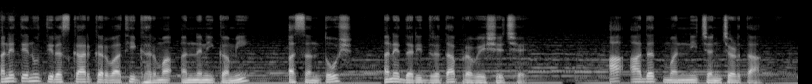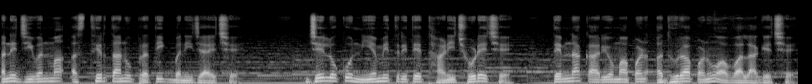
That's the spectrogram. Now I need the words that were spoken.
અને તેનું તિરસ્કાર કરવાથી ઘરમાં અન્નની કમી, અસંતોષ અને દરિદ્રતા પ્રવેશે છે. આ આદત મનની ચંચળતા અને જીવનમાં અસ્થિરતાનું પ્રતીક બની જાય છે. જે લોકો નિયમિત રીતે થાળી છોડે છે, તેમના કાર્યોમાં પણ અધૂરાપણું આવવા લાગે છે.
